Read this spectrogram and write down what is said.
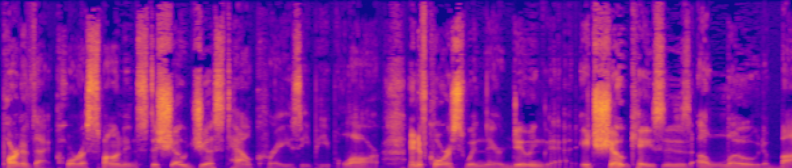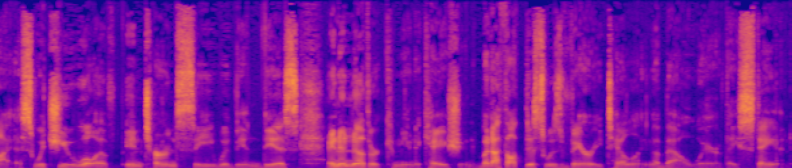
part of that correspondence to show just how crazy people are. And of course, when they're doing that, it showcases a load of bias bias, which you will in turn see within this and another communication. But I thought this was very telling about where they stand.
